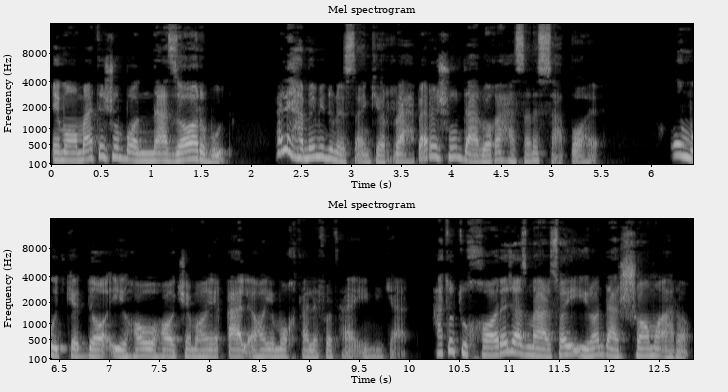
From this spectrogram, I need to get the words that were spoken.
امامتشون با نظار بود ولی همه می‌دونستن که رهبرشون در واقع حسن صباهه. اون بود که دایی ها و حاکم های قلعه های مختلف رو تعیین می‌کرد. حتی تو خارج از مرزهای ایران در شام و عراق.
